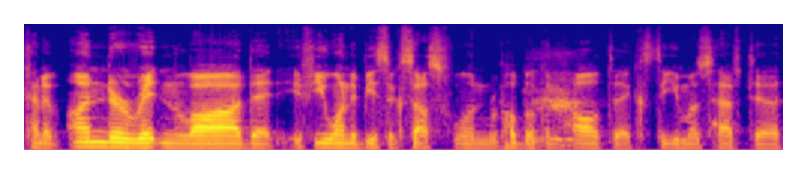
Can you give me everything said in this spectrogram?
kind of underwritten law that if you want to be successful in Republican politics, that you must have to,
